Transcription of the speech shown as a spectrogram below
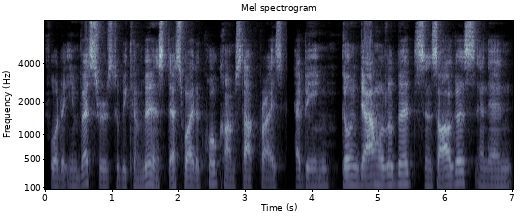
for the investors to be convinced. That's why the Qualcomm stock price had been going down a little bit since August and then,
